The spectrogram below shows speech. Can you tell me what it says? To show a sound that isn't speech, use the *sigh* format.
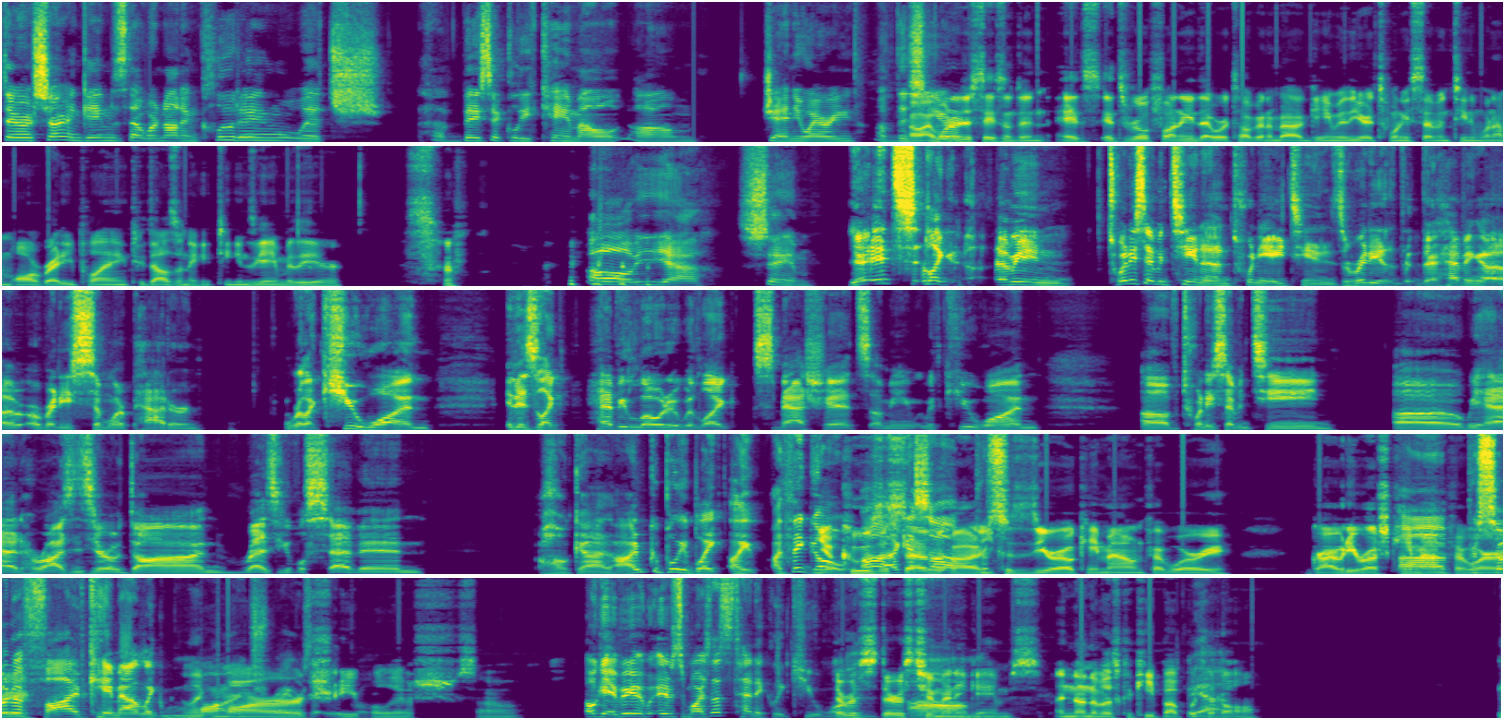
there are certain games that we're not including which have basically came out um january of this oh, I year wanted to say something. It's it's real funny that we're talking about Game of the Year 2017 when I'm already playing 2018's Game of the Year. *laughs* oh yeah same Yeah, it's like I mean, 2017 and 2018 is already they're having a already similar pattern where like Q1 it is like heavy loaded with like smash hits. I mean, with Q1 of 2017, uh we had Horizon Zero Dawn, Res Evil 7. Oh god, I'm completely blank. Like I think oh, Yakuza uh, I guess, uh, uh, Pers- Yakuza Zero came out in February. Gravity Rush came out uh, in February. Persona 5 came out in, like like March, March, right? Or was it April? April-ish. So Okay, if it, was March, that's technically Q1. there was there was too many Um, games, and none of us could keep up with it all.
